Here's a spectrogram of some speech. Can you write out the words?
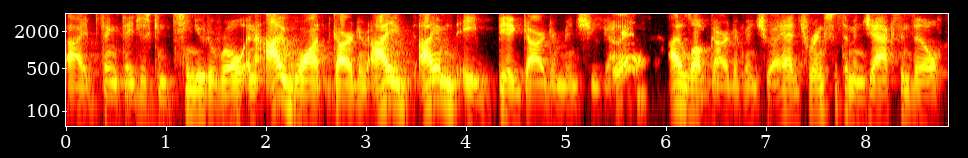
I think they just continue to roll, and I want Gardner. I I am a big Gardner Minshew guy. Yeah. I love Gardner Minshew. I had drinks with him in Jacksonville.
